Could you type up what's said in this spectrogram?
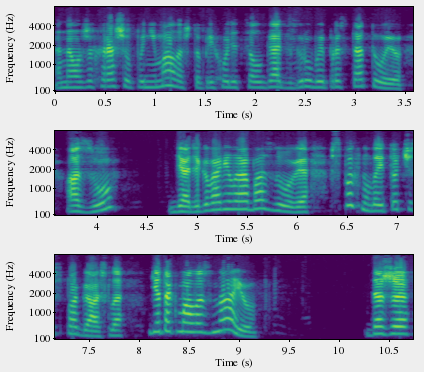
Она уже хорошо понимала, что приходится лгать с грубой простотою. Азов? Дядя говорила об Азове, вспыхнула и тотчас погасла. Я так мало знаю, даже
